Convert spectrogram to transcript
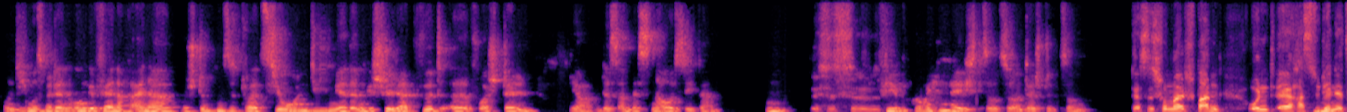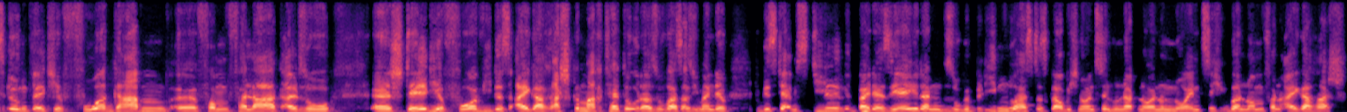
Und ich muss mir dann ungefähr nach einer bestimmten Situation, die mir dann geschildert wird, äh, vorstellen, ja, wie das am besten aussieht dann. Hm. Ist, äh, Viel bekomme ich nicht so zur Unterstützung. Das ist schon mal spannend. Und äh, hast du denn mhm. jetzt irgendwelche Vorgaben äh, vom Verlag? Also äh, stell dir vor, wie das Eiger rasch gemacht hätte oder sowas. Also ich meine, du bist ja im Stil bei der Serie dann so geblieben. Du hast das, glaube ich, 1999 übernommen von Eiger rasch.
